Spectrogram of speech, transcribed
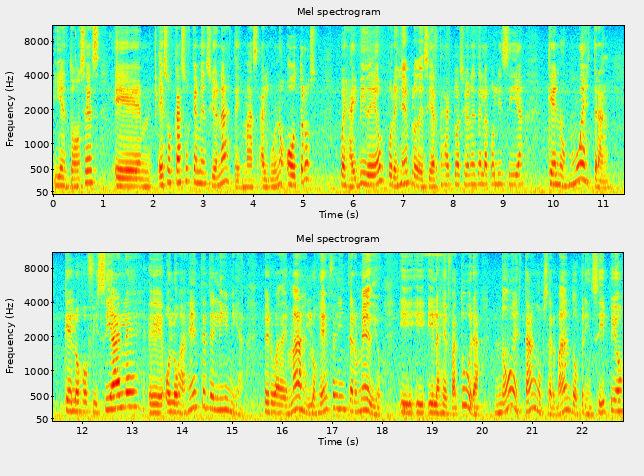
Y entonces, eh, esos casos que mencionaste, más algunos otros, pues hay videos, por ejemplo, de ciertas actuaciones de la policía que nos muestran que los oficiales eh, o los agentes de línea, pero además los jefes intermedios y, y, la jefatura no están observando principios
